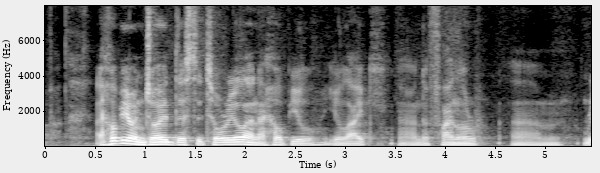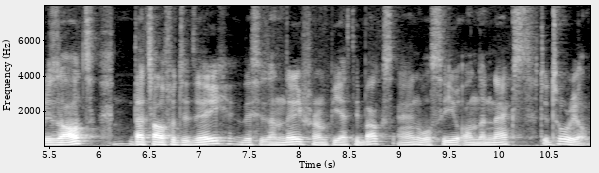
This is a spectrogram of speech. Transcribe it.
I hope you enjoyed this tutorial and I hope you, you like uh, the final um, result. That's all for today. This is Andrei from PSD Box and we'll see you on the next tutorial.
